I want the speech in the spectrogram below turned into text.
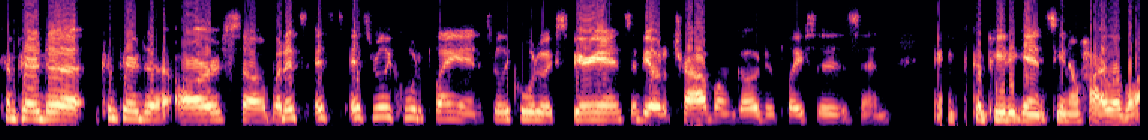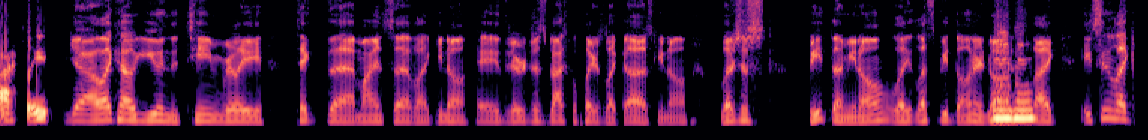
compared to compared to ours. So, but it's it's it's really cool to play in. It's really cool to experience and be able to travel and go new places and and compete against you know high level athletes. Yeah, I like how you and the team really take the mindset of like you know, hey, they're just basketball players like us. You know, let's just beat them. You know, like let's beat the underdogs. Mm-hmm. Like it seems like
